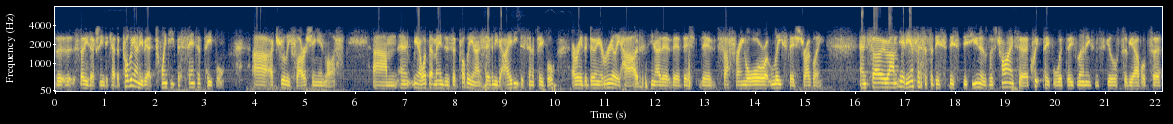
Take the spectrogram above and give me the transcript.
the, studies actually indicate that probably only about twenty percent of people uh, are truly flourishing in life. Um, and you know what that means is that probably you know seventy to eighty percent of people are either doing it really hard, you know they're they're they're, they're suffering, or at least they're struggling. And so, um, yeah, the emphasis of this, this, this unit was trying to equip people with these learnings and skills to be able to,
